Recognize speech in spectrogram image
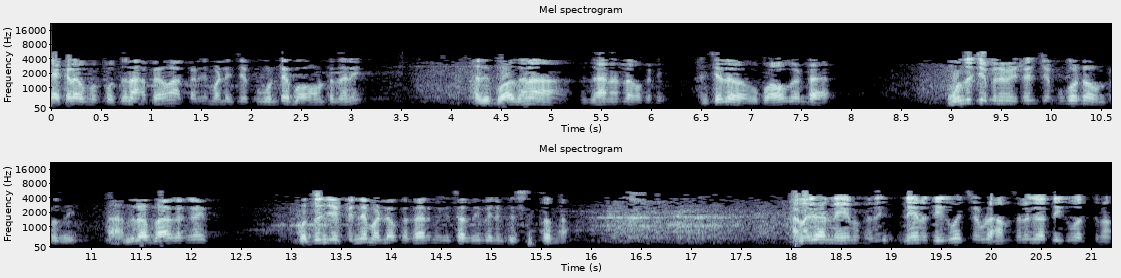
ఎక్కడ పొద్దున ఆపామో అక్కడి నుంచి మళ్ళీ చెప్పుకుంటే బాగుంటుందని. అది బోధన విధానంలో ఒకటి. అంచేత ఒక పావు గంట ముందు చెప్పిన విషయం చెప్పుకోవటం ఉంటుంది. అందులో భాగంగా పొద్దున చెప్పిందే మళ్ళీ ఒకసారి మీకు చదివి వినిపిస్తున్నా. అనగా నేను నేను దిగివచ్చినప్పుడు హంసలుగా దిగివచ్చును.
